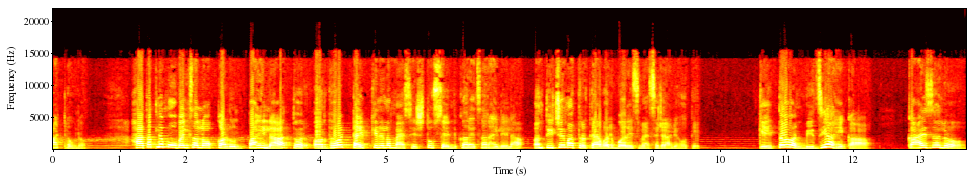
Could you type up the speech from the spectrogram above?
आठवलं. हातातल्या मोबाईलचा लॉक काढून पाहिला तर अर्धवट टाईप केलेला मेसेज तो सेंड करायचा राहिलेला आणि तिचे मात्र त्यावर बरेच मेसेज आले होते. केतन बिझी आहे का? काय झालं?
